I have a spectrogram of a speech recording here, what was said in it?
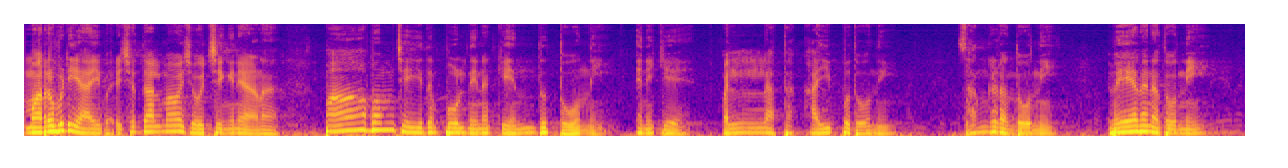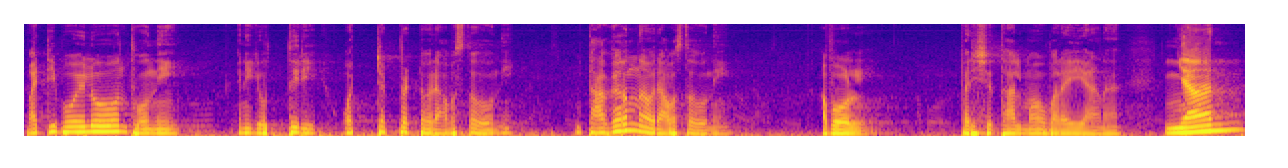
മറുപടിയായി പരിശുദ്ധാത്മാവ് ചോദിച്ചിങ്ങനെയാണ് പാപം ചെയ്തപ്പോൾ നിനക്ക് എന്ത് തോന്നി? എനിക്ക് വല്ലാത്ത കയ്പ് തോന്നി സങ്കടം തോന്നി വേദന തോന്നി പറ്റിപ്പോയല്ലോ തോന്നി എനിക്ക് ഒത്തിരി ഒറ്റപ്പെട്ട ഒരവസ്ഥ തോന്നി തകർന്ന ഒരവസ്ഥ തോന്നി. അപ്പോൾ പരിശുദ്ധാത്മാവ് പറയുകയാണ് ഞാൻ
